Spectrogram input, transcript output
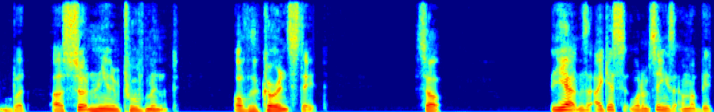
but uh, certainly an improvement of the current state. So, yeah, I guess what I'm saying is I'm a bit,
